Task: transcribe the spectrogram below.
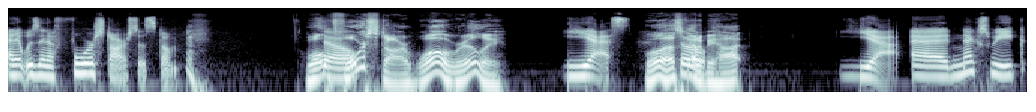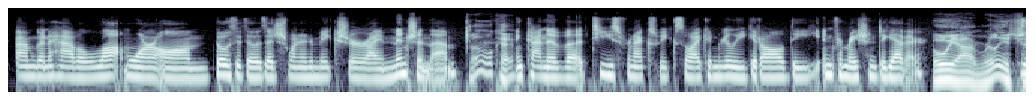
and it was in a four star system. Whoa, So- four star. Whoa, really? yes. Whoa, that's So- got to be hot. Yeah. And next week, I'm going to have a lot more on both of those. I just wanted to make sure I mention them Oh, okay. and kind of uh, tease for next week so I can really get all the information together. Oh, yeah, I'm really interested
